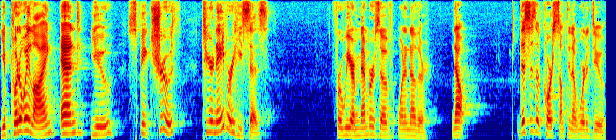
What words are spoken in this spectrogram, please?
you put away lying and you speak truth to your neighbor, he says, for we are members of one another. Now, this is, of course, something that we're to do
